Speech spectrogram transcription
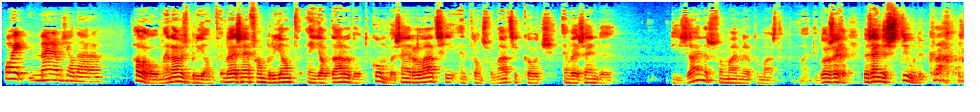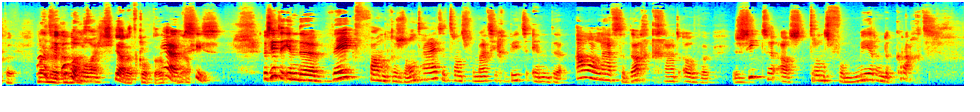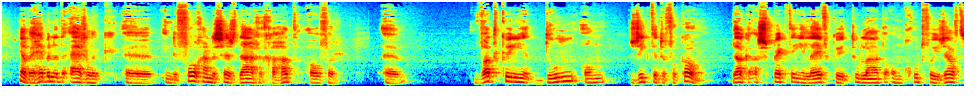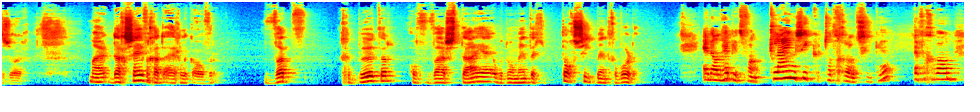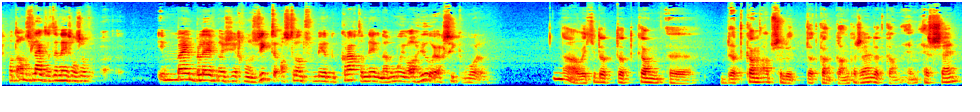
Hoi, mijn naam is Jaldara. Hallo, mijn naam is Briant en wij zijn van Briant en Jaldara.com. Wij zijn relatie- en transformatiecoach en wij zijn de designers van My Miracle Mastermind. Ik wil zeggen, we zijn de stuwende kracht achter Oh, dat vind ik ook wel mooi. Ja, dat klopt ook. Ja, precies. We zitten in de week van gezondheid, het transformatiegebied. En de allerlaatste dag gaat over ziekte als transformerende kracht. Ja, we hebben het eigenlijk eh, in de voorgaande zes dagen gehad over eh, wat kun je doen om ziekte te voorkomen. Welke aspecten in je leven kun je toelaten om goed voor jezelf te zorgen. Maar dag 7 gaat eigenlijk over wat gebeurt er of waar sta jij op het moment dat je toch ziek bent geworden. En dan heb je het van klein ziek tot groot ziek, hè? Even gewoon, want anders lijkt het ineens alsof... eh, In mijn beleving, als je zegt van ziekte als transformerende kracht, dan denk ik, nou, dan moet je wel heel erg ziek worden. Nou, weet je, dat, dat, kan, eh, dat kan absoluut. Dat kan kanker zijn, dat kan MS zijn.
